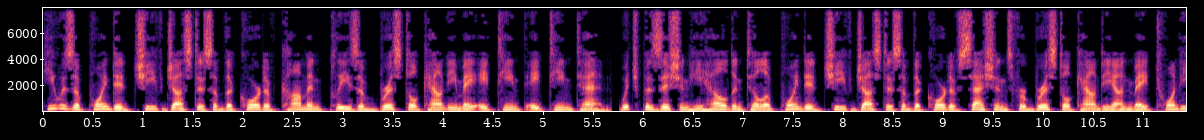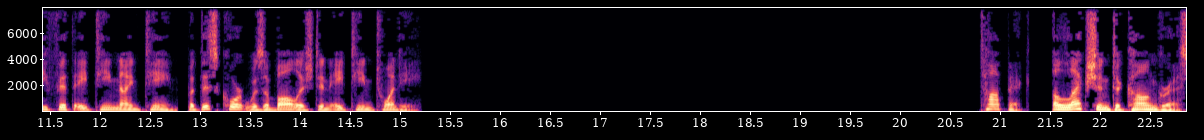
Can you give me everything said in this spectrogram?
He was appointed Chief Justice of the Court of Common Pleas of Bristol County May 18, 1810, which position he held until appointed Chief Justice of the Court of Sessions for Bristol County on May 25, 1819, but this court was abolished in 1820. Election to Congress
